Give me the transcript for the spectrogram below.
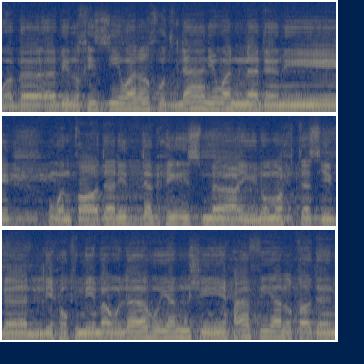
وباء بالخزي والخذلان والندم وانقاد للذبح إسماعيل محتسبا لحكم مولاه يمشي حافي القدم.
